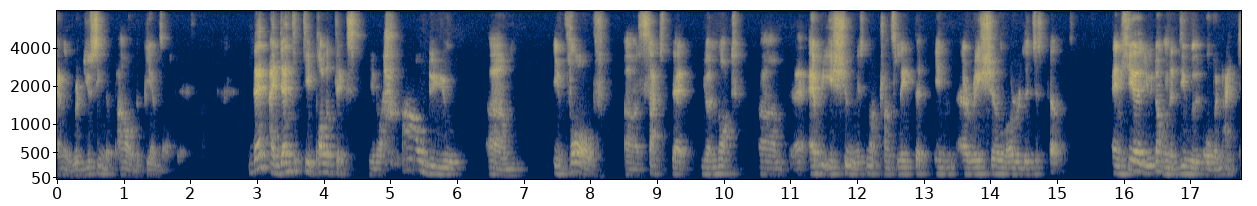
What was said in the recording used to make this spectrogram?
kind of reducing the power of the PM's. Then identity politics. You know, how do you um, evolve such that you're not um, every issue is not translated in a racial or religious terms? And here you're not going to deal with it overnight.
